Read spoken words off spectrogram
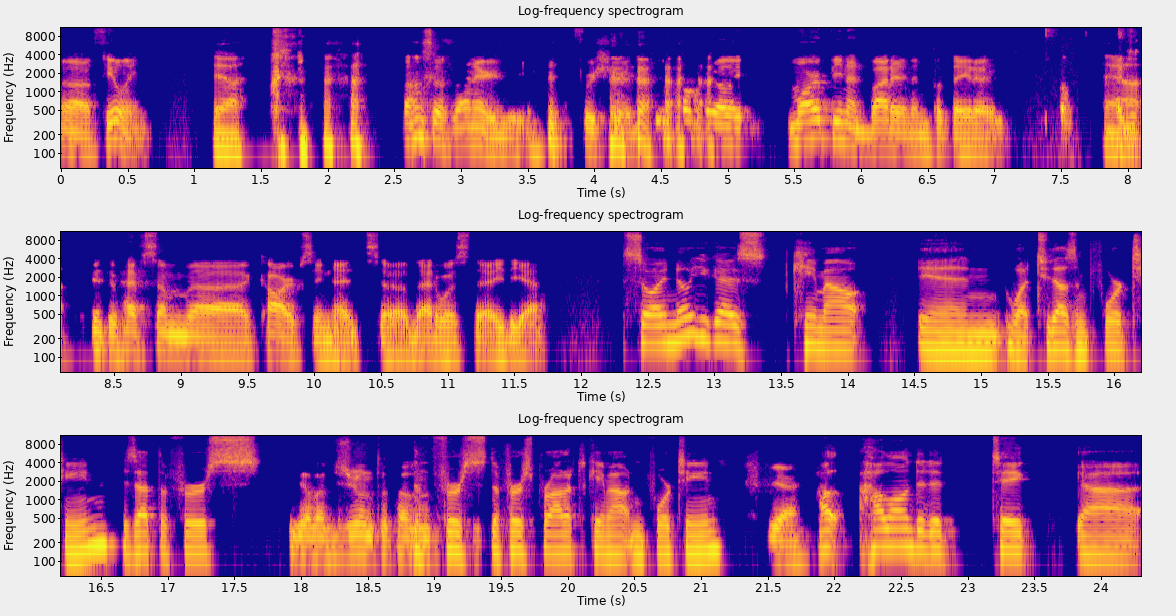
uh filling Yeah. tons of energy for sure Probably more peanut butter than potatoes I just wanted to have some uh, carbs in it so that was the idea So I know you guys came out in what 2014. Is that the first Yeah, that's June the first the first product came out in 14? yeah How how long did it take? Uh,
